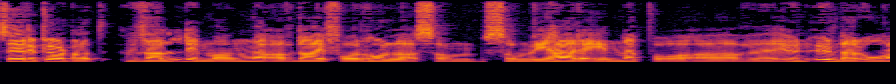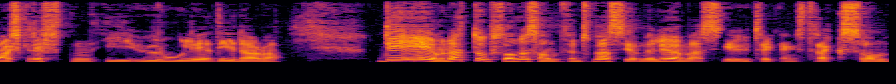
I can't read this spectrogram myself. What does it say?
så er det klart at veldig mange av de forholdene som, som vi her er inne på av, under overskriften 'i urolige tider', da, det er jo nettopp sånne samfunnsmessige og miljømessige utviklingstrekk som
